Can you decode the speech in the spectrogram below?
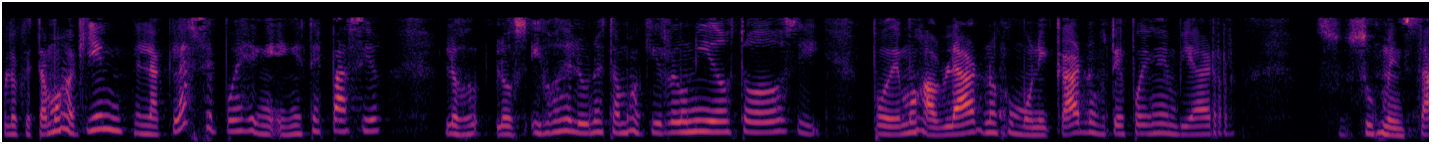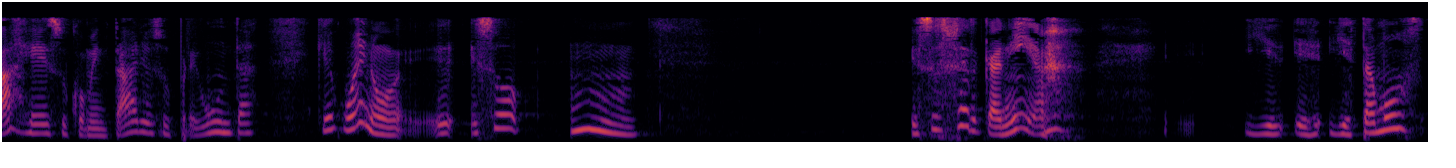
los que estamos aquí en, la clase, pues, en, este espacio, los, los, hijos del uno estamos aquí reunidos todos y podemos hablarnos, comunicarnos, ustedes pueden enviar sus mensajes, sus comentarios, sus preguntas. Qué bueno, e, eso, mm, eso es cercanía. Y, y estamos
